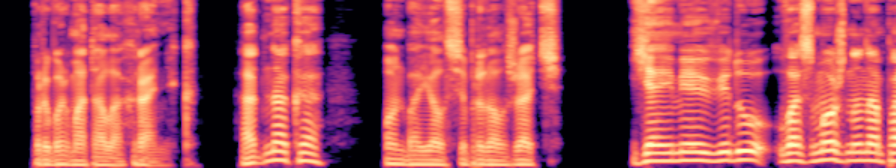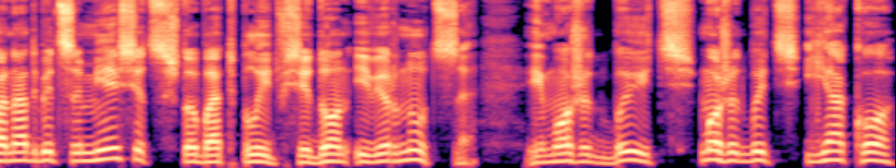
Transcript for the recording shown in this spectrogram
— пробормотал охранник. «Однако...» — он боялся продолжать. «Я имею в виду, возможно, нам понадобится месяц, чтобы отплыть в Сидон и вернуться. И, может быть, может быть, Яко...»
